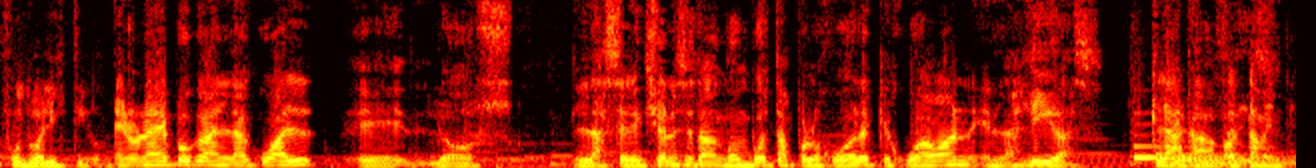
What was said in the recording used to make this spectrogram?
futbolístico. en una época en la cual eh, los, las selecciones estaban compuestas por los jugadores que jugaban en las ligas. Claro, país. exactamente.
